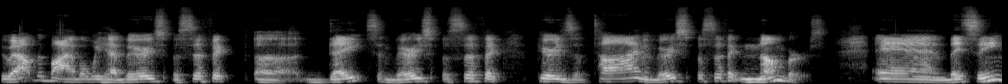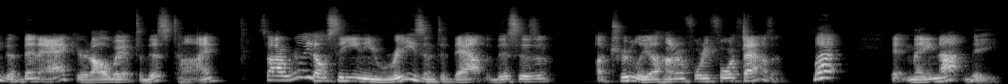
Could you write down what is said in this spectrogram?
Throughout the Bible, we have very specific uh, dates and very specific periods of time and very specific numbers. And they seem to have been accurate all the way up to this time. So I really don't see any reason to doubt that this isn't a truly 144,000. But it may not be.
